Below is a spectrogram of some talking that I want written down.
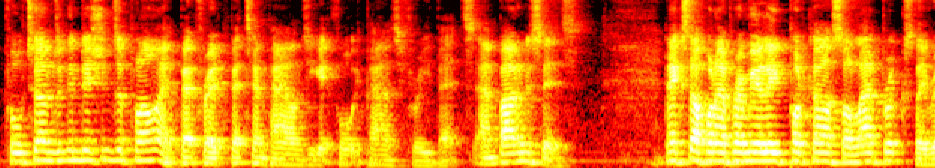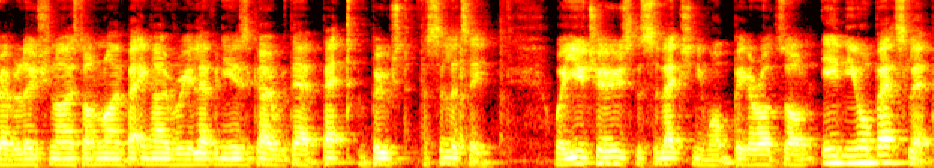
Full terms and conditions apply. Betfred, bet £10, you get £40 free bets and bonuses. Next up on our Premier League podcast are Ladbrokes. They revolutionised online betting over 11 years ago with their Bet Boost facility, where you choose the selection you want bigger odds on in your bet slip.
